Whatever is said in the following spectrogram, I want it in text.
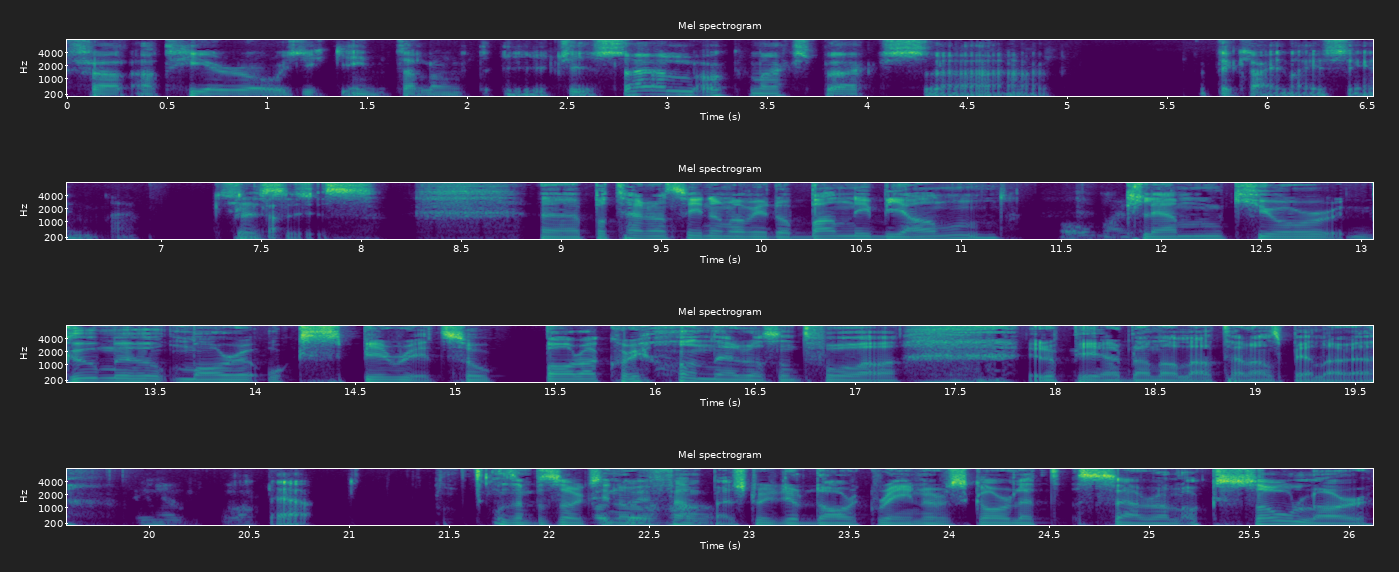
för att Hero gick inte långt i GSL och Maxbacks uh, declinar i sin, uh, sin. Precis. Eh, på Terran-sidan har vi då Bunny Beyond, Clem, Cure, Gumu, Mario och Spirit. Så bara koreaner och som två europeer bland alla Terran-spelare. Ja. Och sen på Zerg-sidan har vi fem pers. Då är det Dark Rainer, Scarlet, Saron och Solar.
